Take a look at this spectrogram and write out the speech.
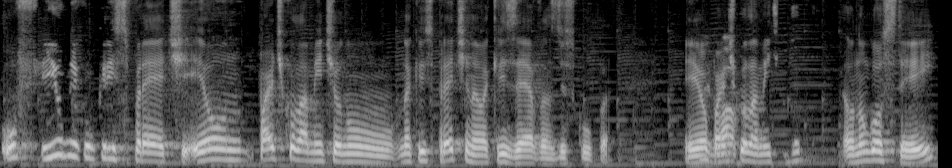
O filme com Chris Pratt, eu particularmente eu não, não é Chris Pratt não, é Chris Evans, desculpa. Eu Igual. particularmente eu não gostei,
